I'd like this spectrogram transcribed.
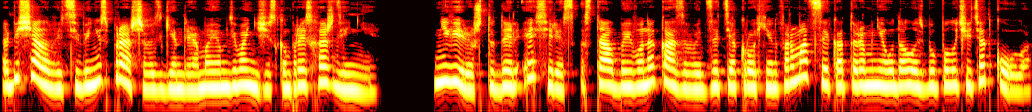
Обещала ведь себе не спрашивать Генри о моем демоническом происхождении. Не верю, что Дель Эсерис стал бы его наказывать за те крохи информации, которые мне удалось бы получить от Коула.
